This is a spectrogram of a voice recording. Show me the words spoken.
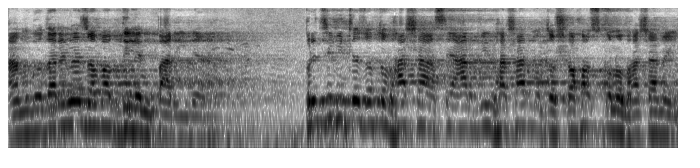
আমগোদারে না জবাব দিলেন, পারি না। পৃথিবীতে যত ভাষা আছে, আরবি ভাষার মতো সহজ কোনো ভাষা নেই।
